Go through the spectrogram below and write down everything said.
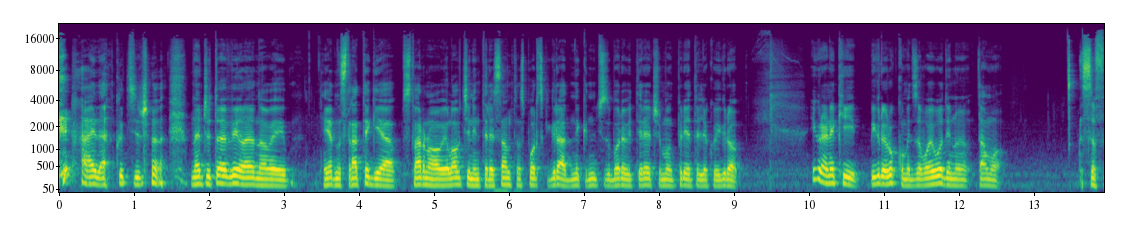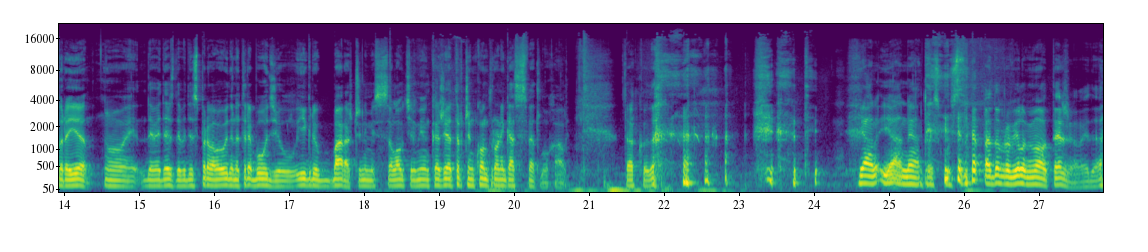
Ajde, ako ćeš... Znači, to je bila jedna, ovaj, jedna strategija, stvarno ovaj, Lovćin interesantan sportski grad, nikad neću zaboraviti reći mog prijatelja koji igrao. Igrao je neki, igrao je rukomet za Vojvodinu, tamo SFRJ, ovaj, 90-91. Vojvodina treba uđe u igru Baraš, čini mi se sa Lovćinom i on kaže, ja trčem kontru, oni gase svetlo u hali. Tako da... Ja, ja nemam to iskustvo. pa dobro, bilo mi malo teže ovaj, da.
